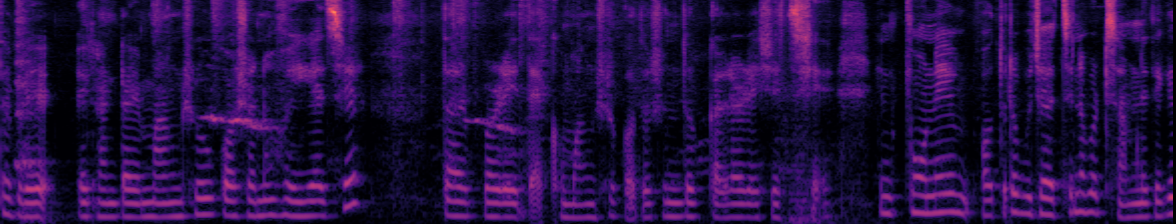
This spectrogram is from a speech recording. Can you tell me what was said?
তারপরে এখানটায় মাংসও কষানো হয়ে গেছে। তারপরে দেখো মাংসর কত সুন্দর কালার এসেছে। কিন্তু ফোনে অতটা বোঝা যাচ্ছে না বাট সামনে থেকে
